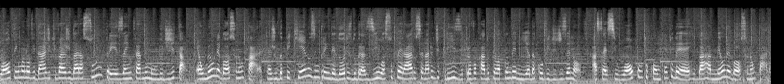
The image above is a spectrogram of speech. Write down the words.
UOL tem uma novidade que vai ajudar a sua empresa a entrar no mundo digital. É o Meu Negócio Não Para, que ajuda pequenos empreendedores do Brasil a superar o cenário de crise provocado pela pandemia da Covid-19. Acesse uol.com.br barra Meu Negócio Não Para.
